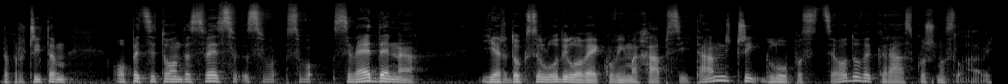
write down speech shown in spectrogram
da pročitam, opet se to onda sve sv, sv, sv, svede na jer dok se ludilo vekovima hapsi i tamniči, glupost se od uvek raskošno slavi.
